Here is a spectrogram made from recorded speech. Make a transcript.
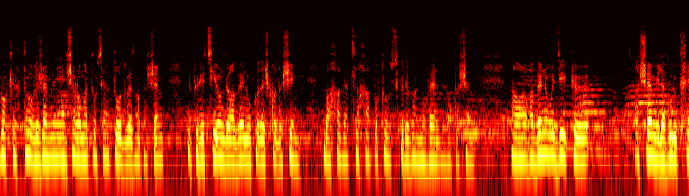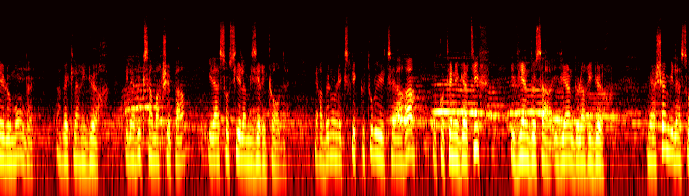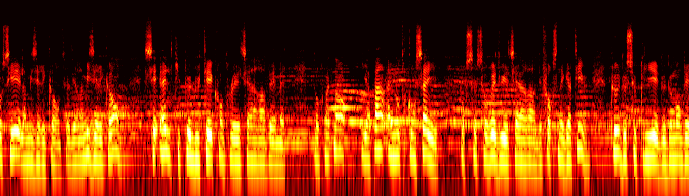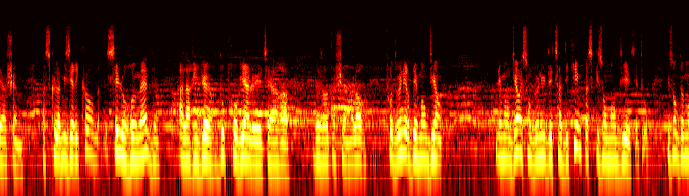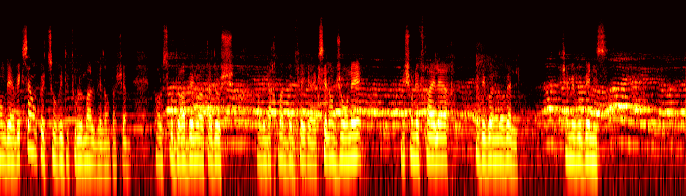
Boker Tov, les amis, shalom à tous et à toutes, Bezant Hashem, depuis les Tzion de Rabbeinu Kodesh Kodashim, Bacha Vetzlacha pour tous, que de bonnes nouvelles, Bezant Hashem. Alors Rabbeinu nous dit que Hashem, il a voulu créer le monde avec la rigueur. Il a vu que ça ne marchait pas, il a associé la miséricorde. Et Rabbeinu l'explique que tout le Yitzhara, le côté négatif, il vient de ça, il vient de la rigueur. Mais Hachem, il a associé la miséricorde. C'est-à-dire la miséricorde, c'est elle qui peut lutter contre le Yetzirah Behemet. Donc maintenant, il n'y a pas un autre conseil pour se sauver du Yetzirah, des forces négatives, que de supplier, de demander à Hachem. Parce que la miséricorde, c'est le remède à la rigueur, d'où provient le Yetzirah. Alors, il faut devenir des mendiants les mendiants, ils sont devenus des tzadikim parce qu'ils ont mendié, c'est tout. Ils ont demandé, avec ça, on peut être sauvé de tout le mal, Bézant Hachem. Alors, le souhait de Rabbeinu Akadosh, Rabbi Nachman Ben Fega, excellente journée, Meshone Frailer, et des bonnes nouvelles. Jamais vous bénisse.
